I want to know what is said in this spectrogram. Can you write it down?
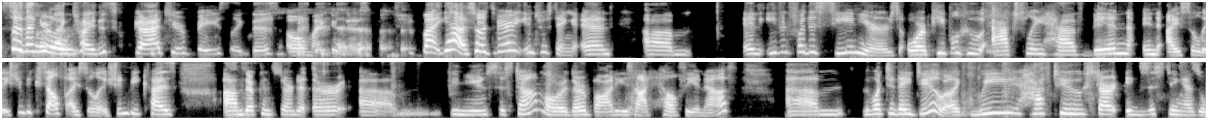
so then you're like trying to scratch your face like this. Oh my goodness! But yeah, so it's very interesting, and um, and even for the seniors or people who actually have been in isolation, self isolation, because um, they're concerned that their um, immune system or their body is not healthy enough. Um, what do they do? Like, we have to start existing as a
